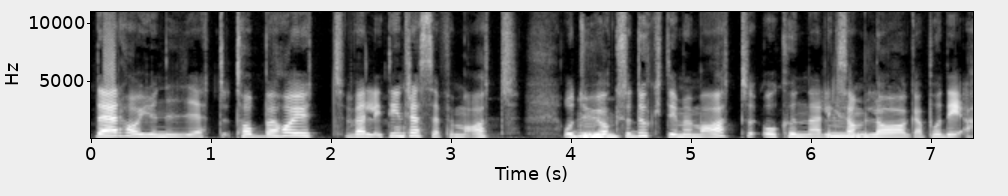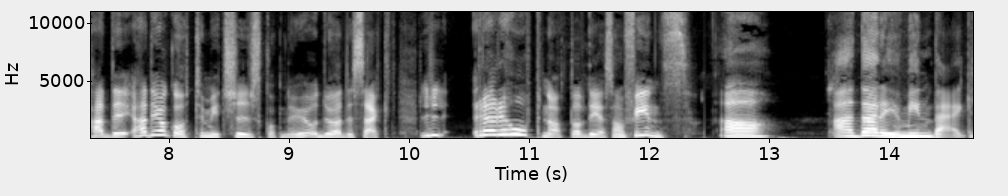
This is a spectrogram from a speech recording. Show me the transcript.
Där har ju ni ett, Tobbe har ju ett väldigt intresse för mat. Och du är Mm. också duktig med mat och kunna liksom Mm. laga på det. Hade, hade jag gått till mitt kylskåp nu och du hade sagt "L- rör ihop något av det som finns. Ja, ah, där är ju min bag.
